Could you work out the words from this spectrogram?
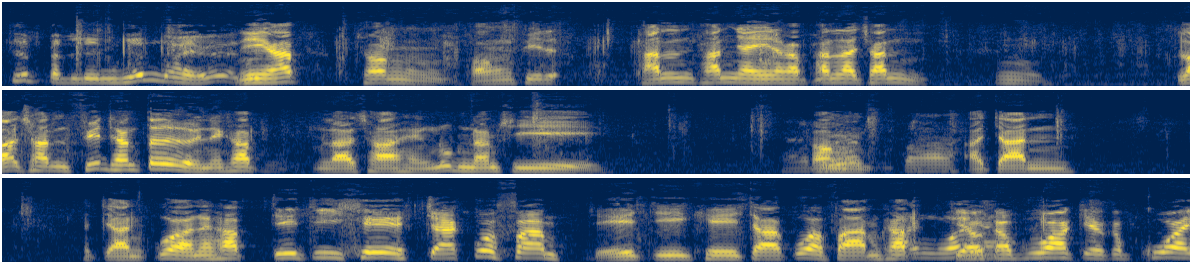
เพื่อปัดลินเพื่อนหน่อยเว้ยนี่ครับ ช่องของพี่พันพันใหญ่นะครับ พันราชันอืมราชันฟิตฮันเตอร์นะครับ ราชาแห่งลุ่มน้ำชีต้องปลาอาจารย์ อาจารย์กั้วนะครับ JGK จากกัวฟาร์ม JGK จากกั้วฟาร์มครับ เกี่ยวกับวัวเกี่ยวกับกล้วย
